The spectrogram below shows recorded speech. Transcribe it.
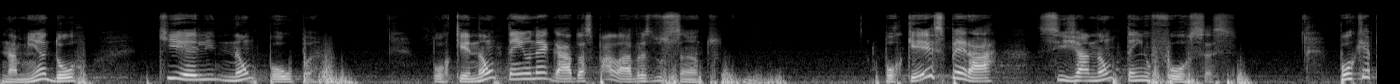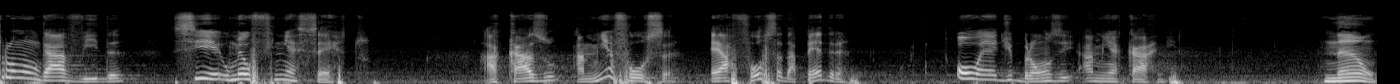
na minha dor, que ele não poupa, porque não tenho negado as palavras do santo. Por que esperar se já não tenho forças? Por que prolongar a vida se o meu fim é certo? Acaso a minha força é a força da pedra? Ou é de bronze a minha carne? Não,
